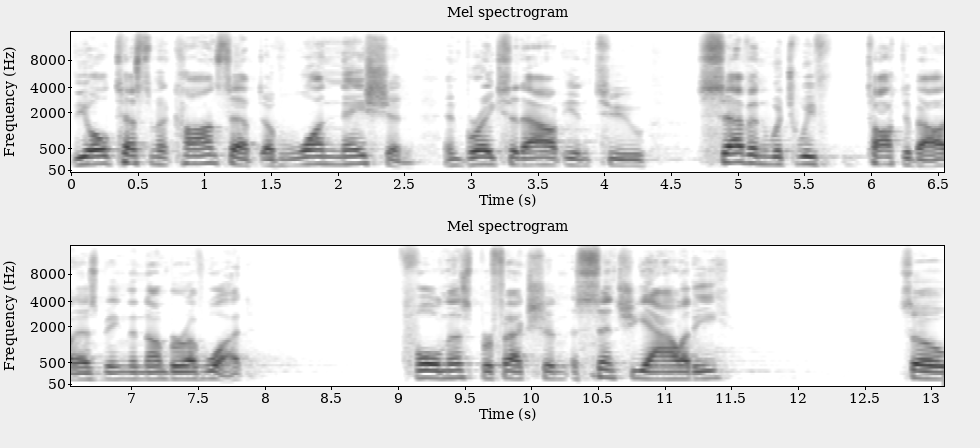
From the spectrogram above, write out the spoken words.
the Old Testament concept of one nation and breaks it out into seven, which we've talked about as being the number of what? Fullness, perfection, essentiality so,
